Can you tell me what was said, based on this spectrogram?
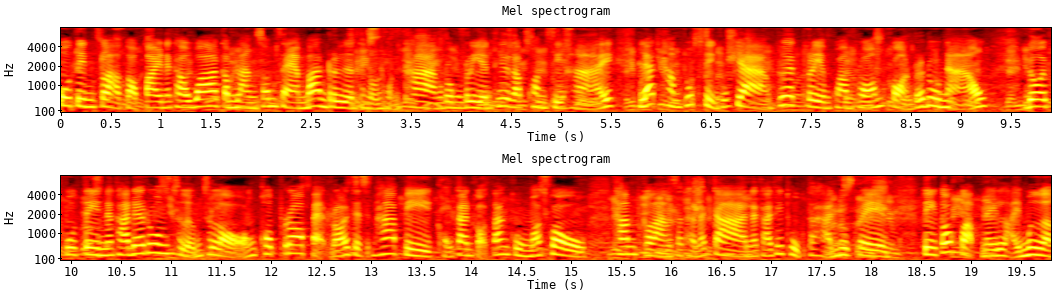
ปูตินกล่าวต่อไปนะคะว่ากำลังซ่อมแซมบ้านเรือนถนนหนทาง โรงเรียนที่รับความเสียหาย และทำทุกสิ่งทุกอย่างเพื่อเตรียมความพร้อมก่อนฤดูหนาว โดยปูตินนะคะได้ร่วมเฉลิมฉลองครบรอบ 875 ปี ของการก่อตั้งกรุงมอสโกท่ามกลางสถานการณ์นะคะที่ถูกทหารยูเครน ตีโต้กลับในหลายเมือง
